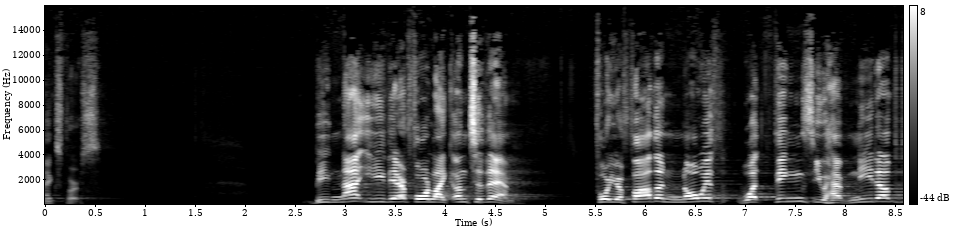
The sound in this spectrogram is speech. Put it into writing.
Next verse. Be not ye therefore like unto them, for your Father knoweth what things you have need of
